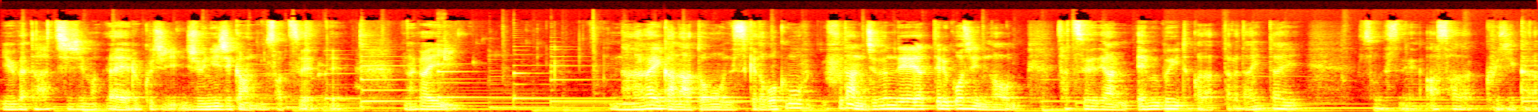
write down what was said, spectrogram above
夕方8時まえー6時12時間の撮影って。長い長いかなと思うんですけど僕も普段自分でやってる個人の撮影では MV とかだったら大体そうですね朝9時から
